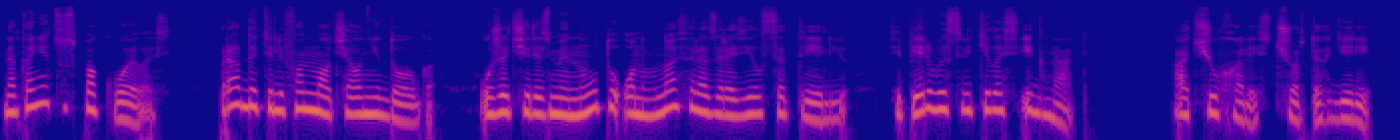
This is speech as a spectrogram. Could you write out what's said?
Наконец успокоилась. Правда, телефон молчал недолго. Уже через минуту он вновь разразился трелью. Теперь высветилась Игнат. Очухались, черт их дери,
